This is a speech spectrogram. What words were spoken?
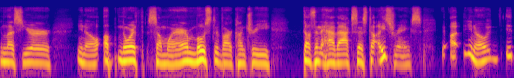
unless you're, you know, up north somewhere. Most of our country doesn't have access to ice rinks. Uh, you know, it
